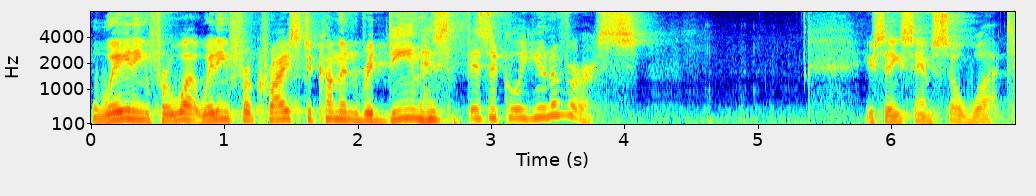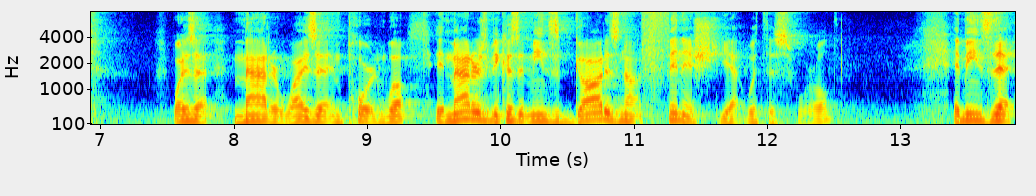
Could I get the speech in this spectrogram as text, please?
waiting for what? Waiting for christ to come and redeem his physical universe. You're saying sam so what? Why does that matter? Why is that important? Well it matters because it means god is not finished yet with this world. It means that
